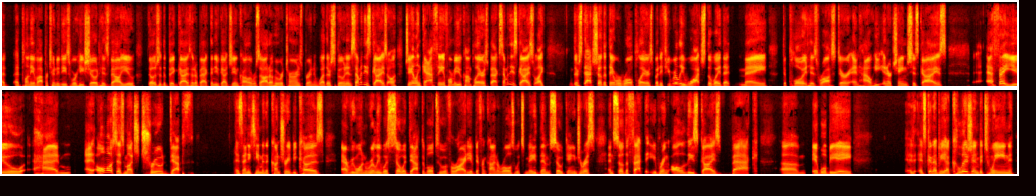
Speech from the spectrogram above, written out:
had, had plenty of opportunities where he showed his value. Those are the big guys that are back. Then you've got Giancarlo Rosado who returns, Brandon Weatherspoon, and some of these guys, uh, Jalen Gaffney, a former UConn player, is back. Some of these guys, like their stats show that they were role players, but if you really watch the way that May deployed his roster and how he interchanged his guys, FAU had almost as much true depth as any team in the country because everyone really was so adaptable to a variety of different kind of roles which made them so dangerous. And so the fact that you bring all of these guys back um, it will be a it, it's going to be a collision between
